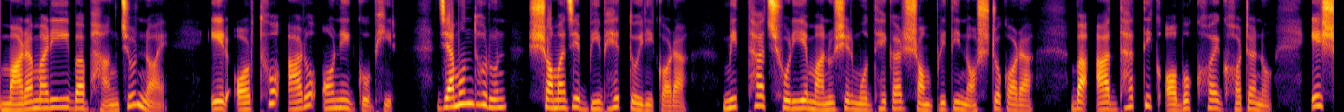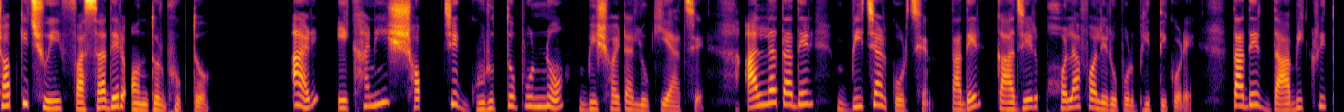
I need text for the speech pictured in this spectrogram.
মারামারি বা ভাঙচুর নয়, এর অর্থ আরও অনেক গভীর। যেমন ধরুন, সমাজে বিভেদ তৈরি করা, মিথ্যা ছড়িয়ে মানুষের মধ্যেকার সম্প্রীতি নষ্ট করা বা আধ্যাত্মিক অবক্ষয় ঘটানো, এ সব কিছুই ফাসাদের অন্তর্ভুক্ত। আর এখানেই সবচেয়ে গুরুত্বপূর্ণ বিষয়টা লুকিয়ে আছে। আল্লাহ তাদের বিচার করছেন, তাদের কাজের ফলাফলের উপর ভিত্তি করে। তাদের দাবিকৃত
